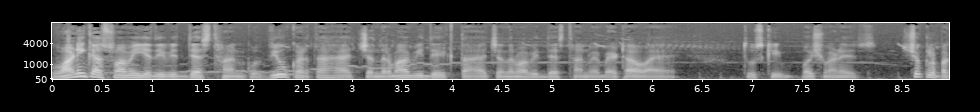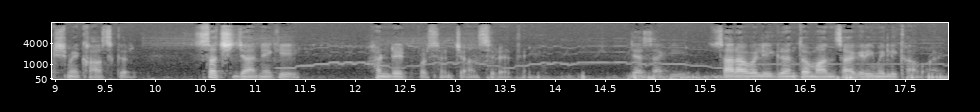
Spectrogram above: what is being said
वाणी का स्वामी यदि विद्या स्थान को व्यू करता है, चंद्रमा भी देखता है, चंद्रमा विद्या स्थान में बैठा हुआ है तो उसकी भविष्यवाणी शुक्ल पक्ष में खासकर सच जाने के हंड्रेड परसेंट चांस रहते हैं। जैसा कि सारावली ग्रंथ मानसागरी में लिखा हुआ है।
